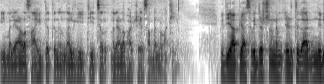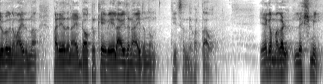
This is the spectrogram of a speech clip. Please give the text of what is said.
ഈ മലയാള സാഹിത്യത്തിന് നൽകി ടീച്ചർ മലയാള ഭാഷയെ സമ്പന്നമാക്കി. വിദ്യാഭ്യാസ വിചക്ഷണനും എഴുത്തുകാരനും നിരൂപകനുമായിരുന്ന പരേതനായ ഡോക്ടർ കെ വേലായുധനായിരുന്നു ടീച്ചറിന്റെ ഭർത്താവ്. ഏക മകൾ ലക്ഷ്മി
